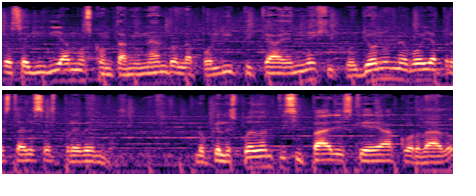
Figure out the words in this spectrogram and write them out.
pues seguiríamos contaminando la política en México. Yo no me voy a prestar esas prebendas. Lo que les puedo anticipar es que he acordado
